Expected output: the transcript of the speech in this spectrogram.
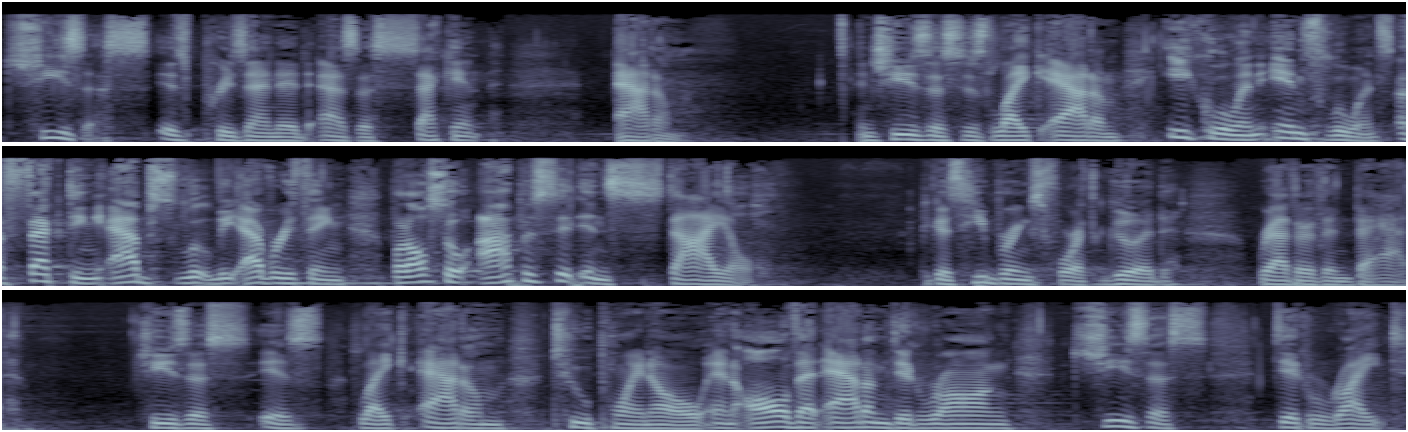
Jesus is presented as a second Adam. And Jesus is like Adam, equal in influence, affecting absolutely everything, but also opposite in style, because he brings forth good rather than bad. Jesus is like Adam 2.0, and all that Adam did wrong, Jesus did right.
